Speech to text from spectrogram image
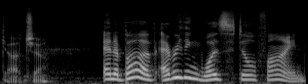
Gotcha. And above, everything was still fine,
